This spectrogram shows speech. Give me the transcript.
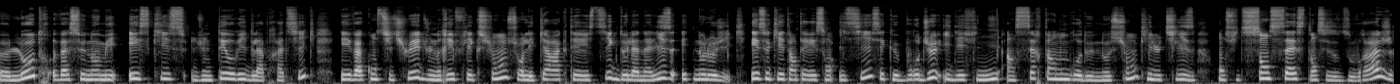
Euh, l'autre va se nommer Esquisse d'une théorie de la pratique et va constituer d'une réflexion sur les caractéristiques de l'analyse ethnologique. Et ce qui est intéressant ici, c'est que Bourdieu y définit un certain nombre de notions qu'il utilise ensuite sans cesse dans ses autres ouvrages,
